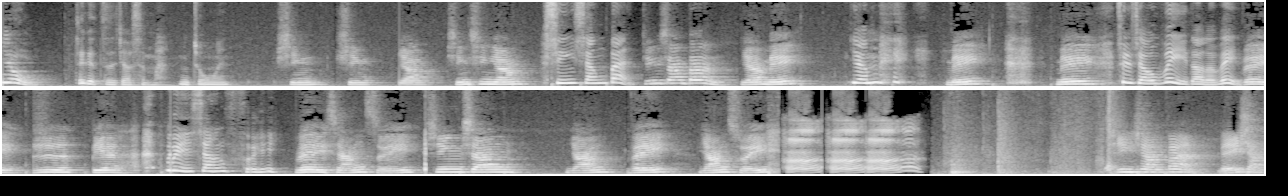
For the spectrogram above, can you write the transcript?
油，这个字叫什么？你中文？新新羊，新新羊，新相伴，新相伴，杨梅，杨梅，梅梅，这叫味道的味，味日边，味相随，味相随，新香羊味羊随，新相伴，味相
